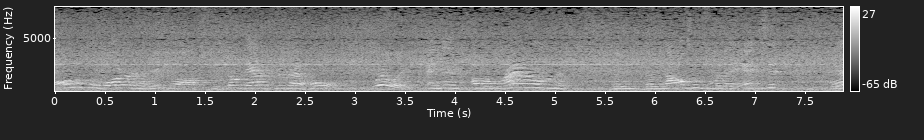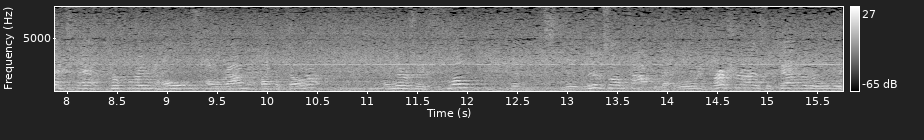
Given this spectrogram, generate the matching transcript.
All of the water in the leak loss would go down through that hole. Really? And then around the, the nozzles where they exit, they actually have perforated holes around it like a donut. And there's a float that, that lives on top of that. When we pressurize the cabin or when we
